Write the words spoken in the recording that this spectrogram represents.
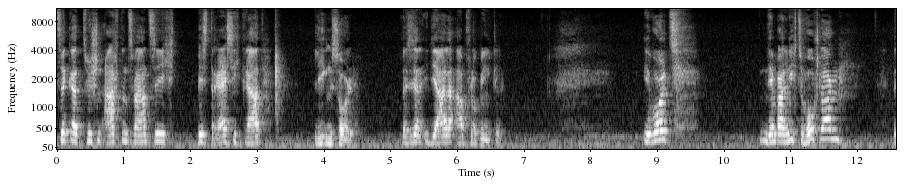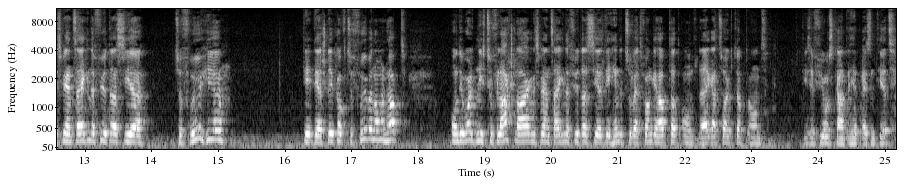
circa zwischen 28 bis 30 Grad liegen soll. Das ist ein idealer Abflugwinkel. Ihr wollt den Ball nicht zu hoch schlagen, das wäre ein Zeichen dafür, dass ihr zu früh hier der Schlägkopf zu früh übernommen habt und ihr wollt nicht zu flach schlagen. Das wäre ein Zeichen dafür, dass ihr die Hände zu weit vorn gehabt habt und Leige erzeugt habt und diese Führungskante hier präsentiert.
